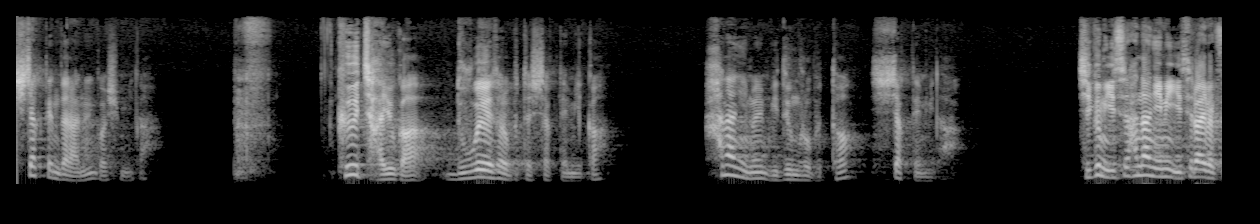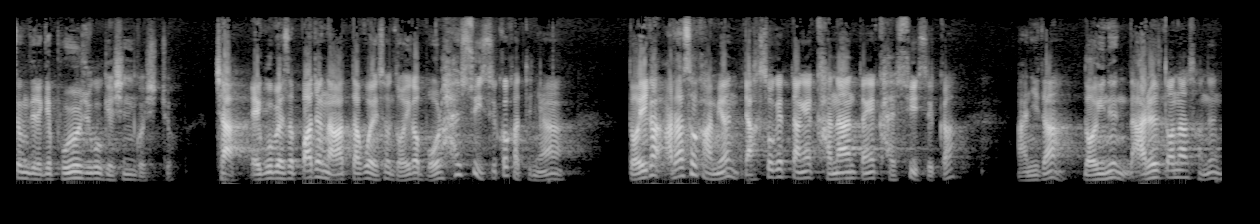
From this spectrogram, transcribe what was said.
시작된다라는 것입니다. 그 자유가 누구에서부터 시작됩니까? 하나님을 믿음으로부터 시작됩니다. 지금 하나님이 이스라엘 백성들에게 보여주고 계시는 것이죠. 자, 애굽에서 빠져나왔다고 해서 너희가 뭘 할 수 있을 것 같으냐? 너희가 알아서 가면 약속의 땅에 가나안 땅에 갈 수 있을까? 아니다. 너희는 나를 떠나서는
